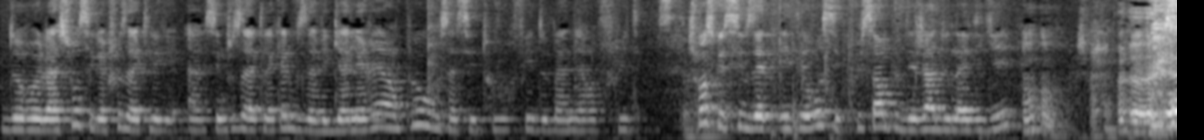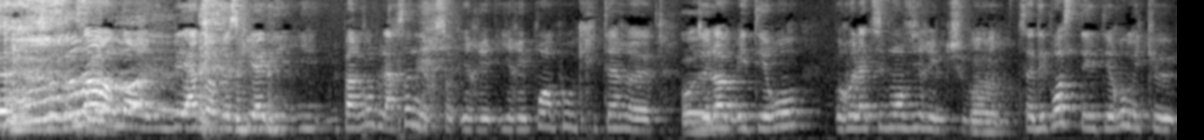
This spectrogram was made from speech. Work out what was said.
de relations, c'est quelque chose avec les, euh, c'est une chose avec laquelle vous avez galéré un peu ou ça s'est toujours fait de manière fluide? Je pense que si vous êtes hétéro, c'est plus simple déjà de naviguer. Euh, non, non, mais attends, parce qu'il y a des, il- par exemple, Larson, il, il ré- il répond un peu aux critères euh, Ouais. de l'homme hétéro, relativement viril, tu vois. Ça dépend si t'es hétéro, mais que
